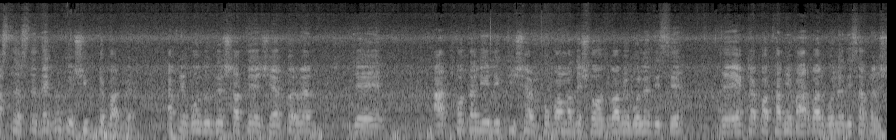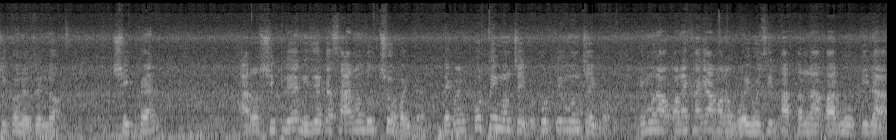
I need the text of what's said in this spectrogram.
আস্তে আস্তে দেখবেন তো শিখতে পারবেন। আপনি বন্ধুদের সাথে শেয়ার করবেন যে আরফত আলী ইলেকট্রিশিয়ান খুব আমাদের সহজভাবে বলে দিছে। যে একটা কথা আমি বারবার বলে দিচ্ছি আপনার শিখনের জন্য। শিখবেন। আরও শিখলে নিজের কাছে আনন্দ, উৎসাহ পাইবেন। দেখবেন করতেই মন চাইব করতেই মন চাইব। এমন অনেক আগে আমারও বই হয়েছিল, পারতাম না, পারব কি না।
